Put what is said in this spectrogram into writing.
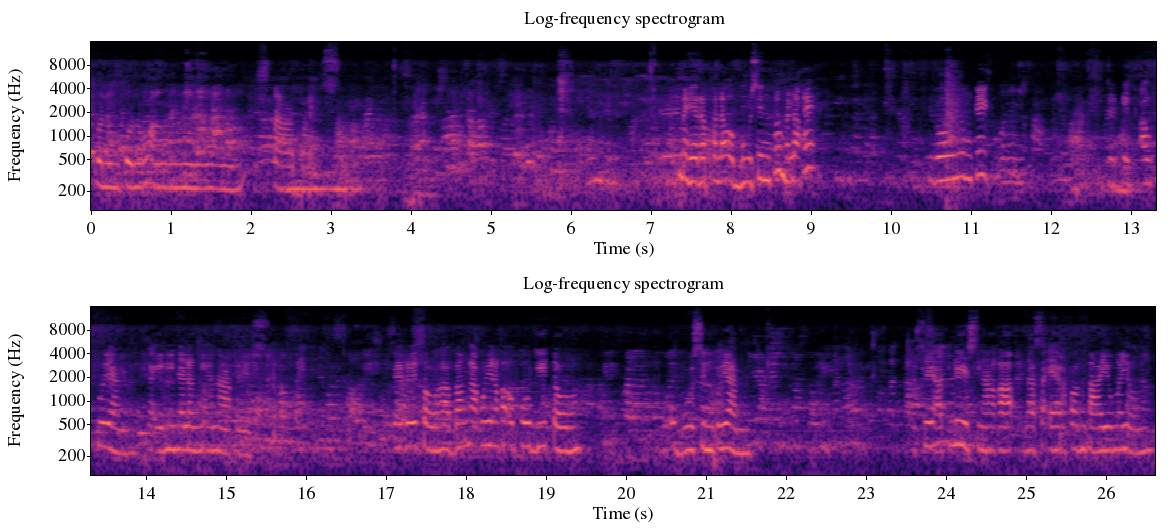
Punong-puno ang Starbucks. Mahirap pala ubusin to, malaki. Siguro yung cake, take out ko yan. Kainin na lang ni Anakis. Pero ito, habang ako yung nakaupo dito, ubusin ko yan. Kasi at least naka, nasa aircon tayo ngayon.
